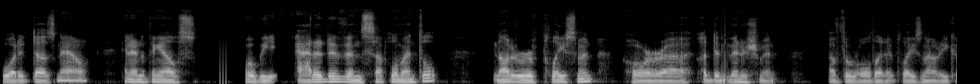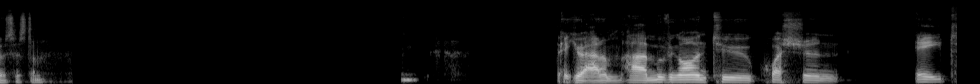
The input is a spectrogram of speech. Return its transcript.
what it does now, and anything else will be additive and supplemental, not a replacement or uh, a diminishment of the role that it plays in our ecosystem. Thank you, Adam. Uh, moving on to question eight.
